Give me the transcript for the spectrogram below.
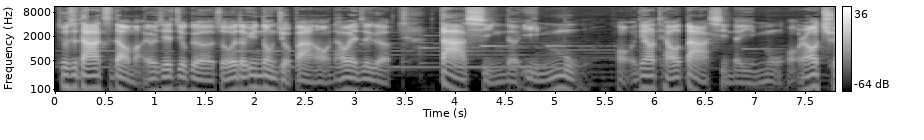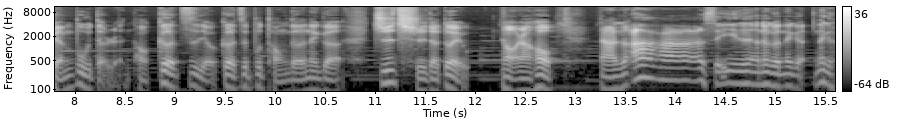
就是大家知道嘛，有些这个所谓的运动酒吧哦，它会这个大型的荧幕。哦，一定要挑大型的荧幕哦，然后全部的人哦，各自有各自不同的那个支持的队伍哦，然后大家说啊，谁？那个那个那个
